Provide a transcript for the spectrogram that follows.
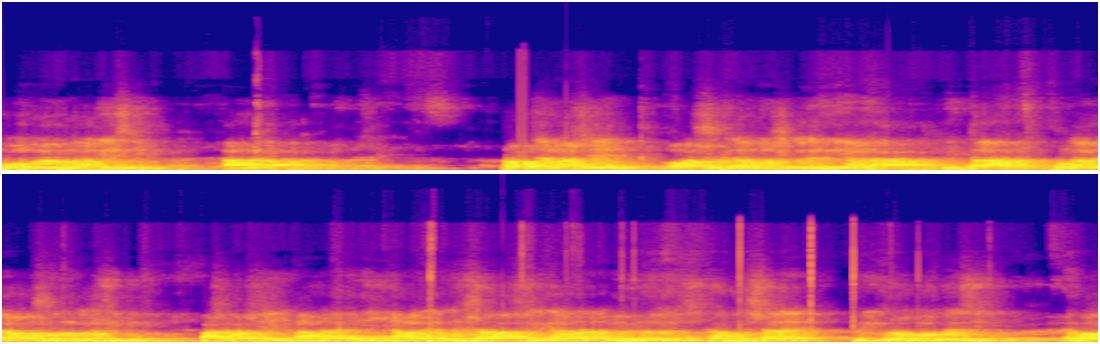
কম্বল বোনা দিয়েছি। আমরা রমজান মাসে অসুবিধা বঞ্চিতদের নিয়ে আমরা ইফতার প্রোগ্রামে অংশগ্রহণ করেছি। পাশাপাশি আমরা এই আমাদের প্রতিষ্ঠা বার্ষিকীতে আমরা বিভিন্ন শিক্ষা প্রতিষ্ঠানে বৃক্ষরোপণ করেছি। এবং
